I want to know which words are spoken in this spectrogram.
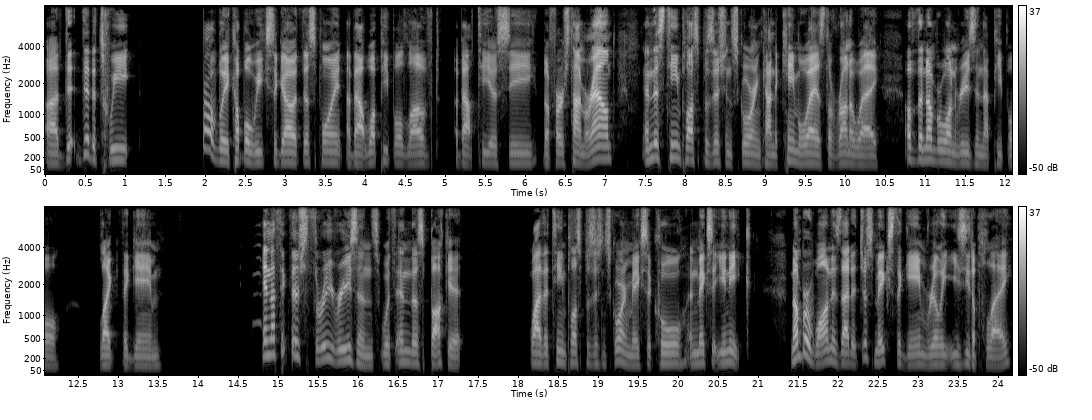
uh, did, did a tweet probably a couple weeks ago at this point about what people loved about TOC the first time around. And this team plus position scoring kind of came away as the runaway of the number one reason that people liked the game. And I think there's three reasons within this bucket why the team plus position scoring makes it cool and makes it unique. Number one is that it just makes the game really easy to play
